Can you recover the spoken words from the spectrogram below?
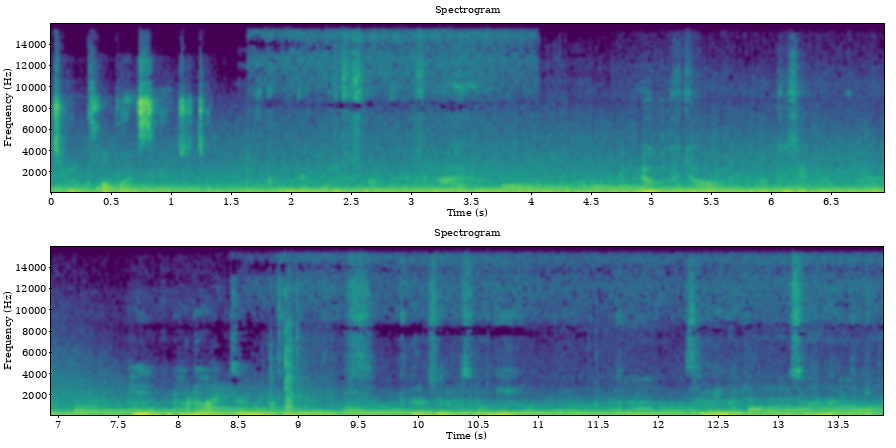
참커 보였어요, 진짜. 근데 몸 조심 좀 상해가지고 소화가 안 되겠고.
